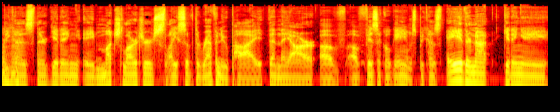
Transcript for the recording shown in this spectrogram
because they're getting a much larger slice of the revenue pie than they are of, of physical games because a they're not getting a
